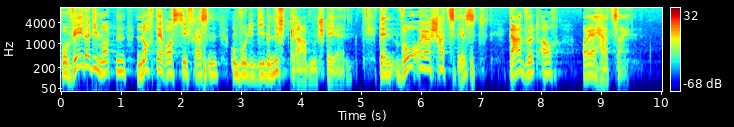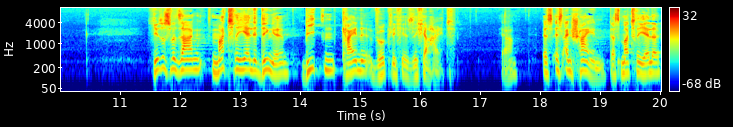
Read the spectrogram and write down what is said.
wo weder die Motten noch der Rost sie fressen und wo die Diebe nicht graben und stehlen. Denn wo euer Schatz ist, da wird auch euer Herz sein. Jesus will sagen, materielle Dinge bieten keine wirkliche Sicherheit. Ja, es ist ein Schein, dass materielle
